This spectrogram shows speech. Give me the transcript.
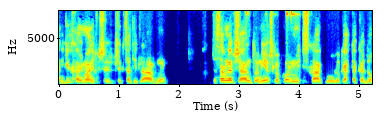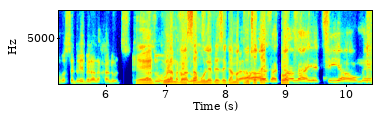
אני אגיד לך ממה אני חושב שקצת התלהבנו. אתה שם לב שאנטוני, יש לו כל משחק, הוא לוקח את הכדור ועושה דריבל על החלוץ. כן, כולם כבר שמו לב לזה, גם הקבוצות היפות. ואז אתה מהיציע אומר,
